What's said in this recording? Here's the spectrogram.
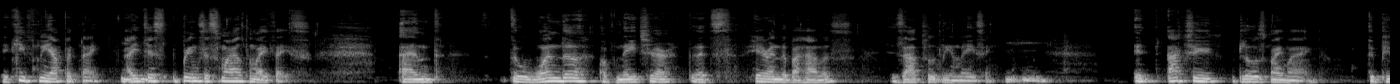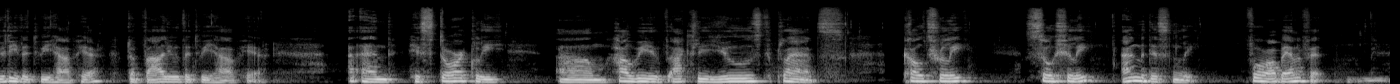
It keeps me up at night. Mm-hmm. I just it brings a smile to my face. And the wonder of nature that's here in the Bahamas is absolutely amazing. Mm-hmm. It actually blows my mind. The beauty that we have here, the value that we have here, and historically, um, how we've actually used plants culturally socially and medicinally for our benefit. Mm-hmm.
